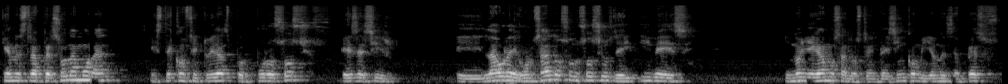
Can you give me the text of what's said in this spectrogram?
Que nuestra persona moral esté constituida por puros socios, es decir, eh, Laura y Gonzalo son socios de IBS y no llegamos a los 35 millones de pesos.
